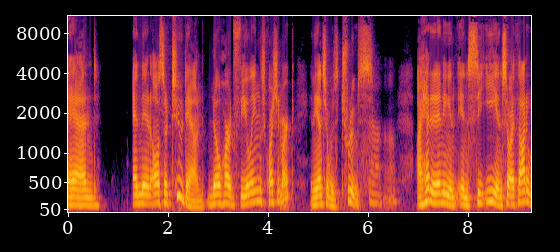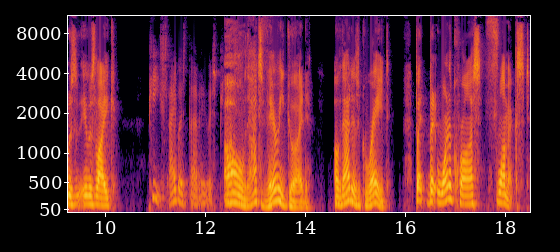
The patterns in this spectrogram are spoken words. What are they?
and and then also two down, no hard feelings? Question mark. And the answer was truce. Uh huh. I had it ending in, in CE, and so I thought it was it was like, Peace. I was thought it was peace. oh, that's very good. Oh, that is great. But but one across flummoxed.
